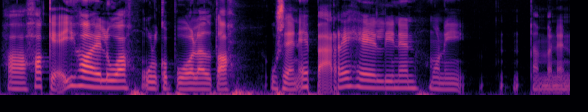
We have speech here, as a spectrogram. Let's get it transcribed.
Ha- hakee ihailua ulkopuolelta, usein epärehellinen, moni tämmöinen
